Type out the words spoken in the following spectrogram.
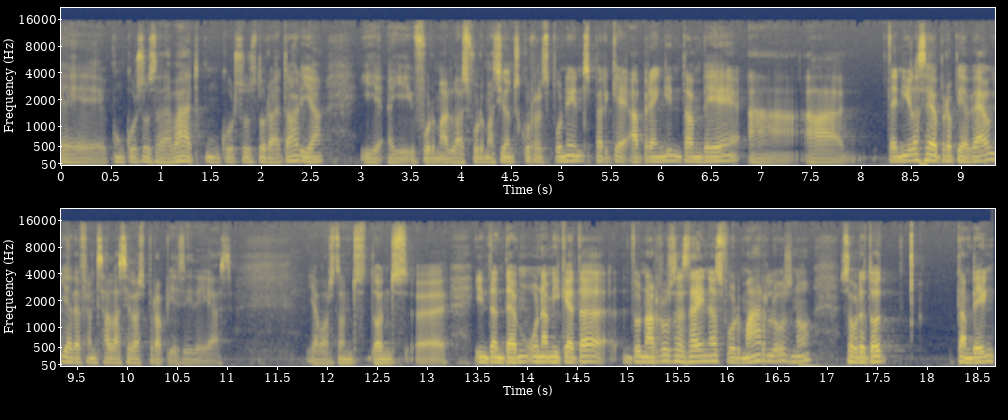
eh, concursos de debat, concursos d'oratòria i, i formar les formacions corresponents perquè aprenguin també a, a tenir la seva pròpia veu i a defensar les seves pròpies idees. Llavors, doncs, doncs eh, intentem una miqueta donar-los les eines, formar-los, no? sobretot també en,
